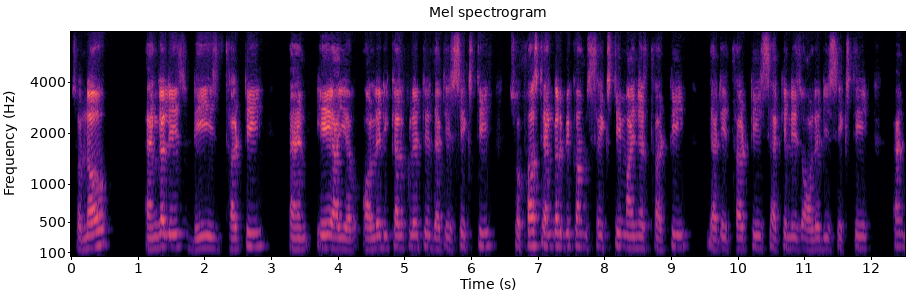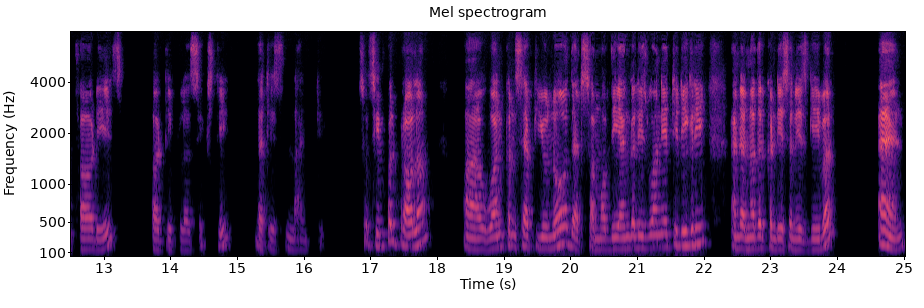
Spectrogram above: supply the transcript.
So now angle is D is 30 and A I have already calculated that is 60. So first angle becomes 60 minus 30 that is 30, second is already 60, and third is 30 plus 60, that is 90. So simple problem. Uh, one concept you know that sum of the angle is 180 degree and another condition is given and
